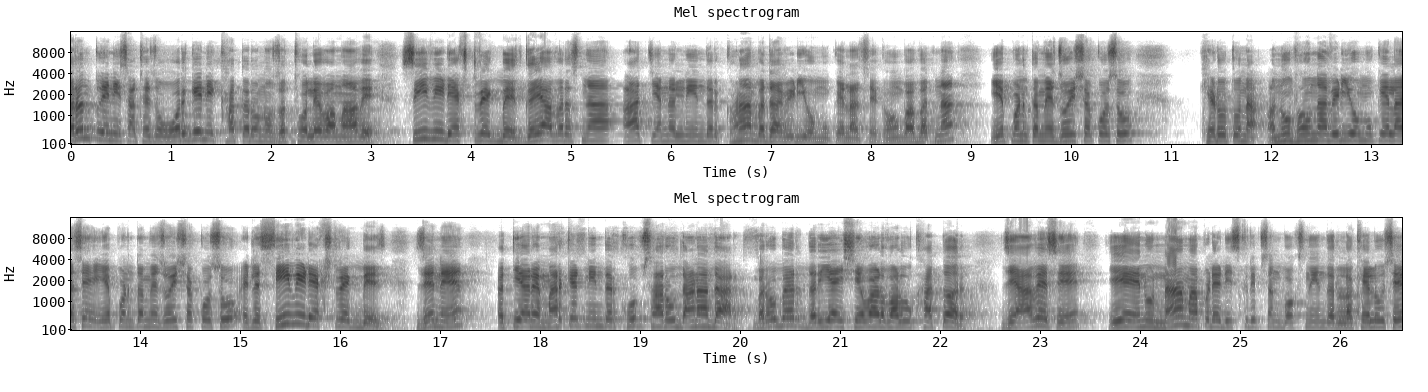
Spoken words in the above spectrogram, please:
પરંતુ એની સાથે જો ઓર્ગેનિક ખાતરોનો જથ્થો લેવામાં આવે, સીવીડ એક્સ્ટ્રેક બેઝ ગયા વર્ષના આ ચેનલની અંદર ઘણા બધા વીડિયો મૂકેલા છે ઘઉં બાબતના. એ પણ તમે જોઈ શકો છો. ખેડૂતોના અનુભવના વીડિયો મૂકેલા છે. એ પણ તમે જોઈ શકો છો. એટલે સીવીડ એક્સ્ટ્રેક બેઝ, જેને અત્યારે માર્કેટની અંદર ખૂબ સારું દાણાદાર, બરોબર? દરિયાઈ શેવાળવાળું ખાતર જે આવે છે એ એનું નામ આપણે ડિસ્ક્રિપ્શન બોક્સની અંદર લખેલું છે.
